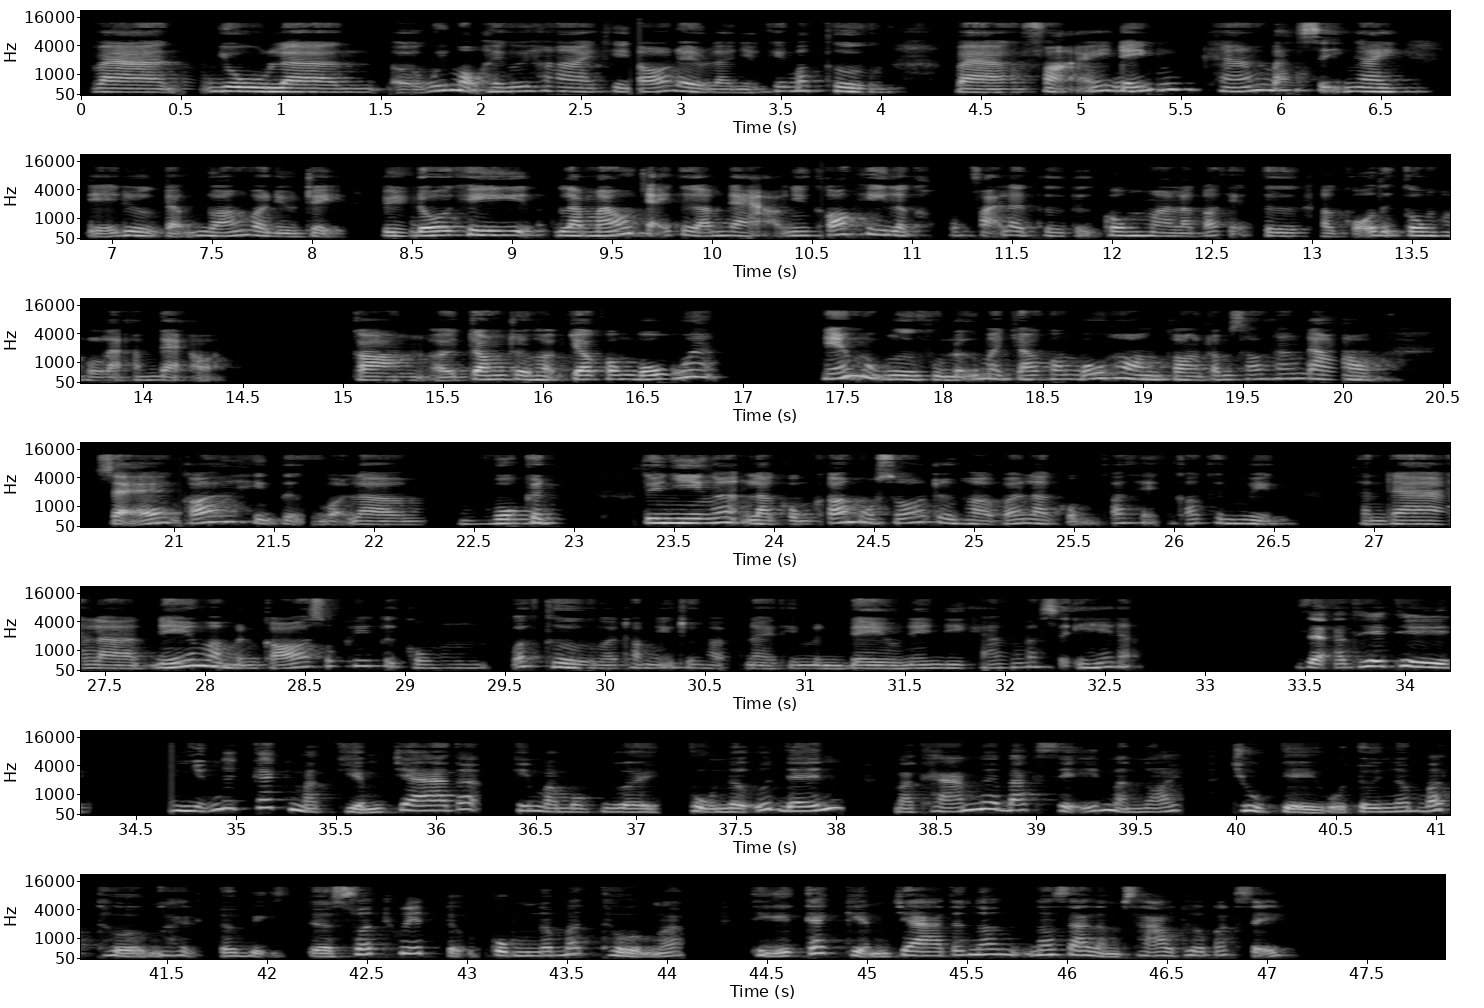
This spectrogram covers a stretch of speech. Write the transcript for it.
và dù là ở quý 1 hay quý 2 thì đó đều là những cái bất thường và phải đến khám bác sĩ ngay để được chẩn đoán và điều trị. Vì đôi khi là máu chảy từ âm đạo nhưng có khi là không phải là từ tử cung mà là có thể từ ở cổ tử cung hoặc là âm đạo còn ở trong trường hợp cho con bú á nếu một người phụ nữ mà cho con bú hoàn toàn trong 6 tháng đầu sẽ có hiện tượng gọi là vô kinh tuy nhiên á, là cũng có một số trường hợp á, là cũng có thể có kinh nguyệt thành ra là nếu mà mình có xuất huyết tử cung bất thường ở trong những trường hợp này thì mình đều nên đi khám bác sĩ hết ạ. Dạ thế thì những cái cách mà kiểm tra đó khi mà một người phụ nữ đến mà khám với bác sĩ mà nói chu kỳ của tôi nó bất thường hay tôi bị ờ, xuất huyết tử cung nó bất thường á thì cái cách kiểm tra đó nó nó ra làm sao thưa bác sĩ?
